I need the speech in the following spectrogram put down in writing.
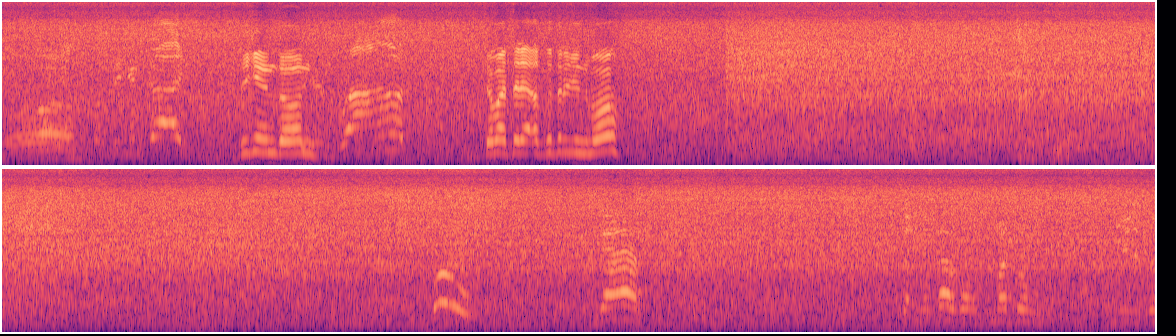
Wah, Dingin guys. dingin Ton. banget. Coba tadi aku terjun bawah. Jar. Tak nyetar kau Sempatung. Ini ke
